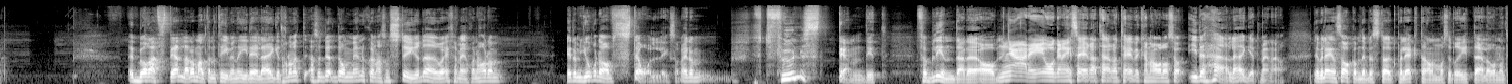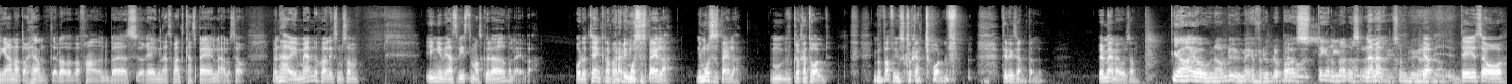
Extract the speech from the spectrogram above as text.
Bara att ställa de alternativen i det läget. Har de, ett, alltså de, de människorna som styr där och FN-människorna, har de, är de gjorda av stål liksom? Är de fullständigt förblindade av ja, det är organiserat här och tv-kanaler och så. I det här läget menar jag. Det är väl en sak om det blir stök på läktaren och man måste bryta eller om någonting annat har hänt eller vad fan, om det börjar regna så man inte kan spela eller så. Men här är ju människor liksom som ingen ens visste man skulle överleva. Och då tänker de på, nej vi måste spela. Ni måste spela. Klockan 12. Men varför just klockan 12? Till exempel. Är du med mig Olsson? Ja, jo, när du är med för du blir bara stelnad sådär Nej, men, som du gör. Ja, det är ju så.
